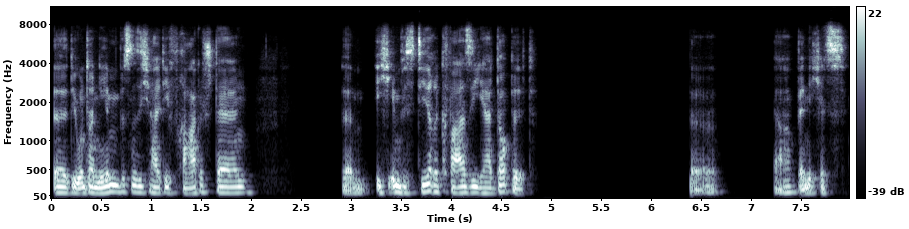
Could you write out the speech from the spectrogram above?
äh, die Unternehmen müssen sich halt die Frage stellen, ähm, ich investiere quasi ja doppelt. Äh, ja, wenn ich jetzt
